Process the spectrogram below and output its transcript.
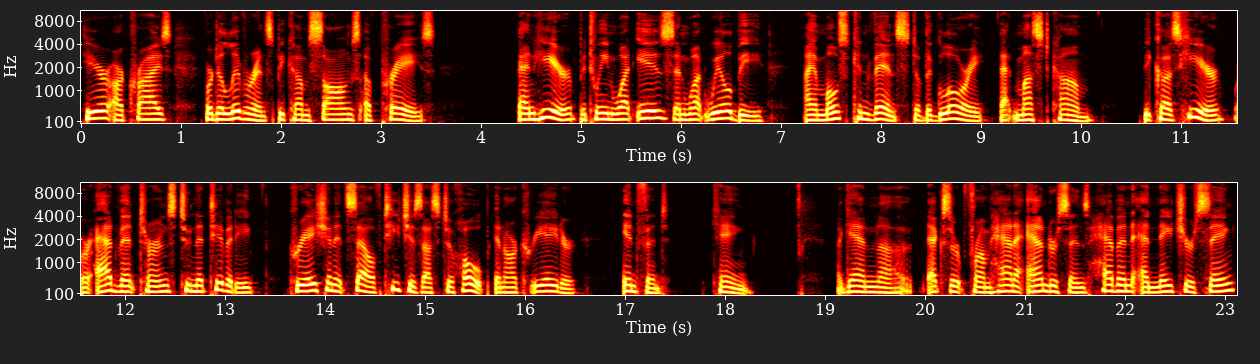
Here our cries for deliverance become songs of praise. And here, between what is and what will be, I am most convinced of the glory that must come. Because here, where Advent turns to nativity, creation itself teaches us to hope in our Creator, infant King. Again, uh, excerpt from Hannah Anderson's Heaven and Nature Sing,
